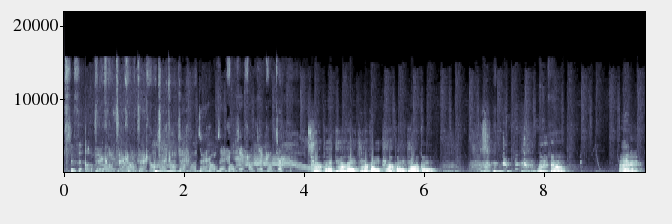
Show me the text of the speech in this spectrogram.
Tickle, tickle, tickle, tickle, tickle, tickle, tickle, tickle, tickle, tickle. Turtle, turtle, turtle, turtle, turtle. Where'd he go? Hey.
